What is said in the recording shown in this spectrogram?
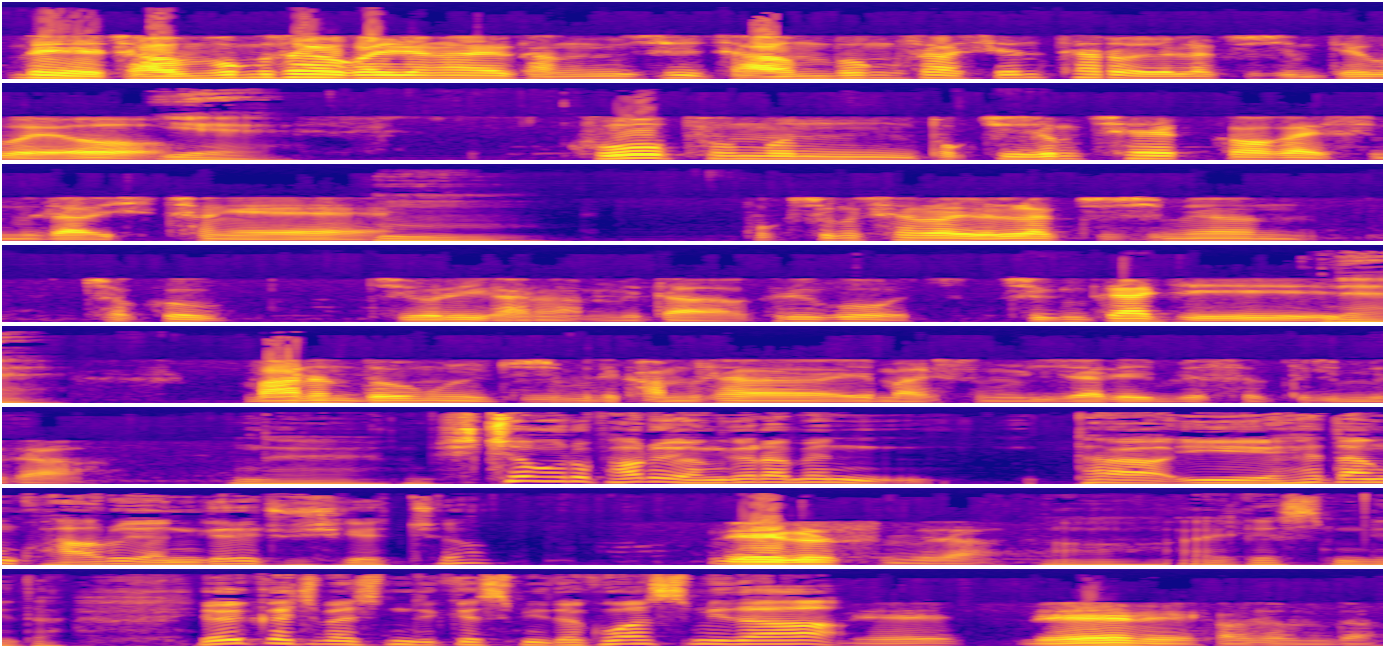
네, 자원봉사와 관련하여 강릉시 자원봉사 센터로 연락 주시면 되고요. 예. 구호품은 복지정책과가 있습니다, 시청에. 음. 복지정책과 연락 주시면 적극 지원이 가능합니다. 그리고 지금까지 네. 많은 도움을 주시면 감사의 말씀을 이 자리에 비해서 드립니다. 네. 시청으로 바로 연결하면 다 이 해당 과로 연결해 주시겠죠? 네, 그렇습니다. 어, 알겠습니다. 여기까지 말씀 듣겠습니다. 고맙습니다. 네, 네, 네, 감사합니다.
